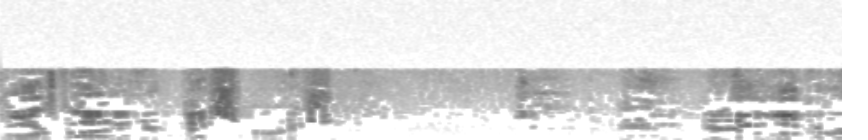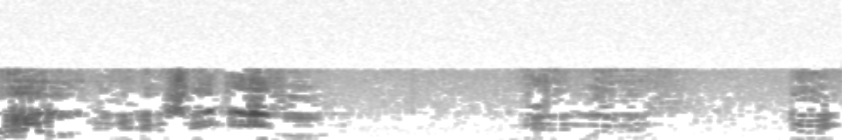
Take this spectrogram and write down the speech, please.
glorified in your desperation. And you're going to look around and you're going to see evil men and women doing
